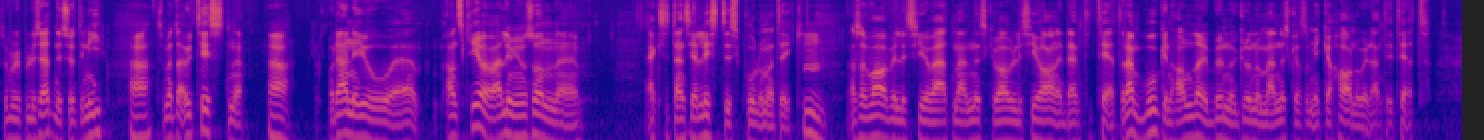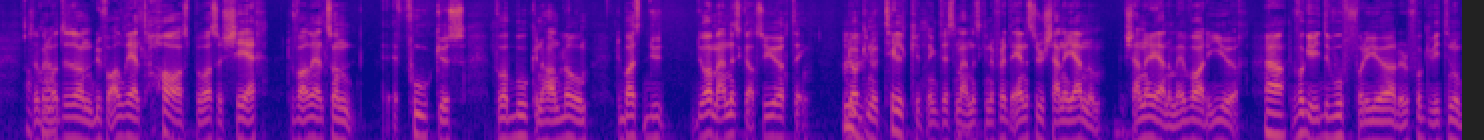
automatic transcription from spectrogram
som ble publisert i 79, Ja. som heter 'Autistene'. ja. Og den er jo eh, Han skriver veldig mye om sånn eh, eksistensialistisk problematikk. Mm. Altså hva vil det si å være et menneske, hva vil det si å ha en identitet? Og den boken handler i bunn og grunn om mennesker som ikke har noe identitet. Så på en måte sånn, Du får aldri helt has på hva som skjer. Du får aldri helt sånn eh, fokus på hva boken handler om. Du, bare, du, du har mennesker som gjør ting. Du har Mm. ikke noe tilknytning til disse menneskene, for det eneste du kjenner gjennom, kjenner gjennom er hva de gjør. ja. Du får ikke vite hvorfor de gjør det, du får ikke vite noe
